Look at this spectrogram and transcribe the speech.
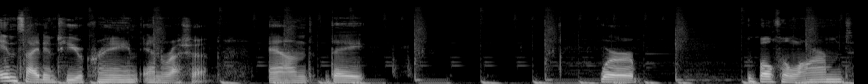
insight into Ukraine and Russia. And they were both alarmed,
